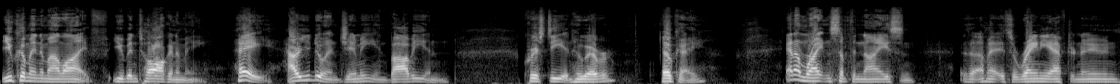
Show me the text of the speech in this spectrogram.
You come into my life. You've been talking to me. Hey, how are you doing, Jimmy and Bobby and Christy and whoever? Okay. And I'm writing something nice, and I mean, it's a rainy afternoon.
